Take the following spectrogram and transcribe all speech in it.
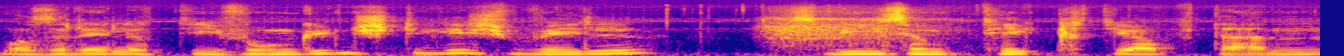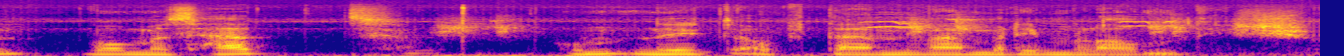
Was relativ ungünstig ist, weil das Visum tickt ja ab dann, wo man es hat und nicht ab dann, wenn man im Land ist.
